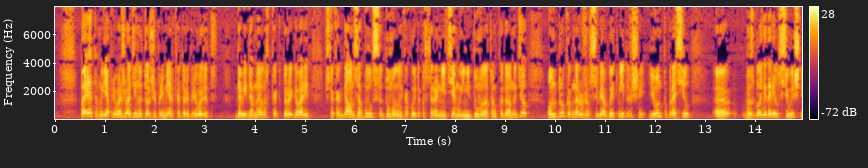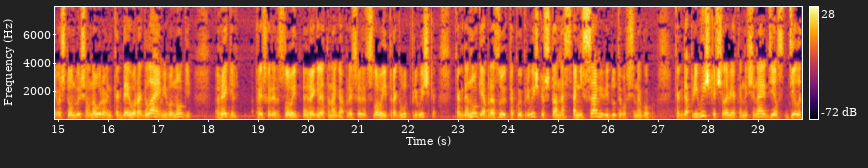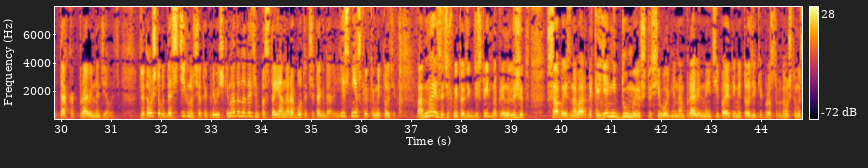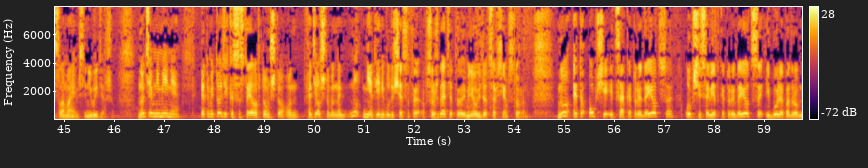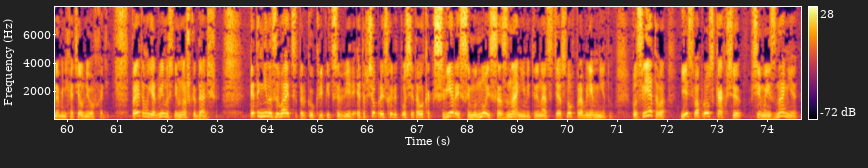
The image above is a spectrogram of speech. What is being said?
Поэтому я привожу один и тот же пример, который приводит Давид Амелах, который говорит, что когда он забылся, думал на какую-то постороннюю тему и не думал о том, куда он идет, он вдруг обнаружил себя в Бейтмидрше, и он попросил э, возблагодарил Всевышнего, что он вышел на уровень, когда его роглаем, его ноги, регель, происходит это слово регель это нога, происходит слово итроглут, привычка, когда ноги образуют такую привычку, что она, они сами ведут его в синагогу. Когда привычка человека начинает дел, делать так, как правильно делать. Для того, чтобы достигнуть этой привычки, надо над этим постоянно работать и так далее. Есть несколько методик. Одна из этих методик действительно принадлежит Саба из Навардака. Я не думаю, что сегодня нам правильно идти по этой методике, просто потому что мы сломаемся, не выдержим. Но, тем не менее, эта методика состояла в том, что он хотел, чтобы... Ну, нет, я не буду сейчас это обсуждать, это меня уведет совсем в сторону. Но это общая ица, которая дается, общий совет, который дается, и более подробно я бы не хотел в него входить. Поэтому я двинусь немножко дальше. Это не называется только укрепиться в вере. Это все происходит после того, как с верой, с иммуной, с сознаниями 13 основ проблем нету. После этого есть вопрос, как все, все мои знания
